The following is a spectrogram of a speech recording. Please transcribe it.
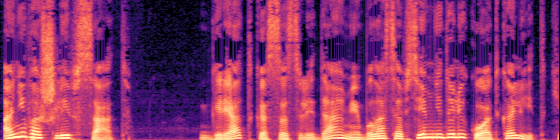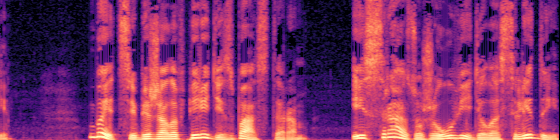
Они вошли в сад. Грядка со следами была совсем недалеко от калитки. Бетси бежала впереди с Бастером и сразу же увидела следы.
